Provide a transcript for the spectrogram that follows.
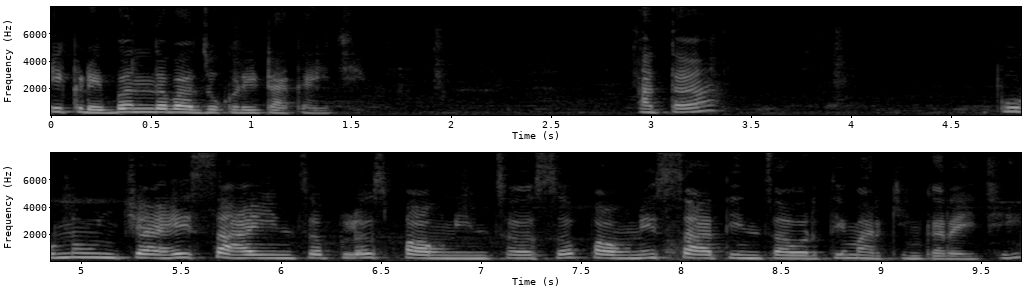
इकडे बंद बाजूकडे टाकायची. आता पूर्ण उंची आहे सहा इंच प्लस पाऊण इंच असं पावणे सात इंचावरती मार्किंग करायची.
